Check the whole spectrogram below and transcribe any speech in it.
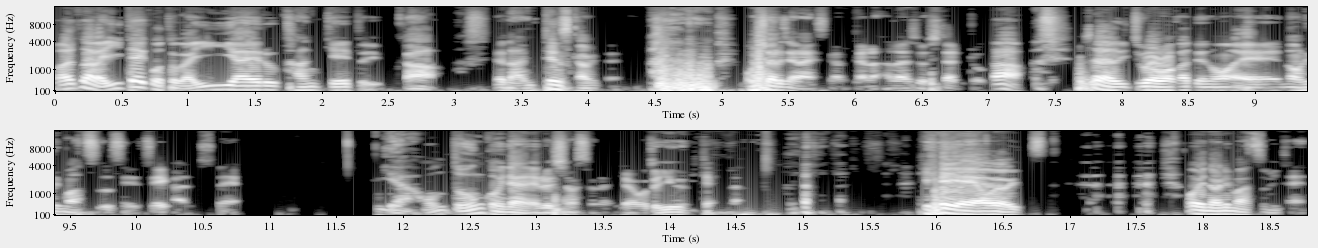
割とだから言いたいことが言い合える関係というか、いや、何言ってんすかみたいな。おしゃれじゃないですかみたいな話をしたりとか、そしたら一番若手の、えー、のり松先生がですね、いや、ほんとうんこみたいな色してますよね。みたいなこと言うみたいな。いやいやいや、おいおい、おい、のりますみたい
